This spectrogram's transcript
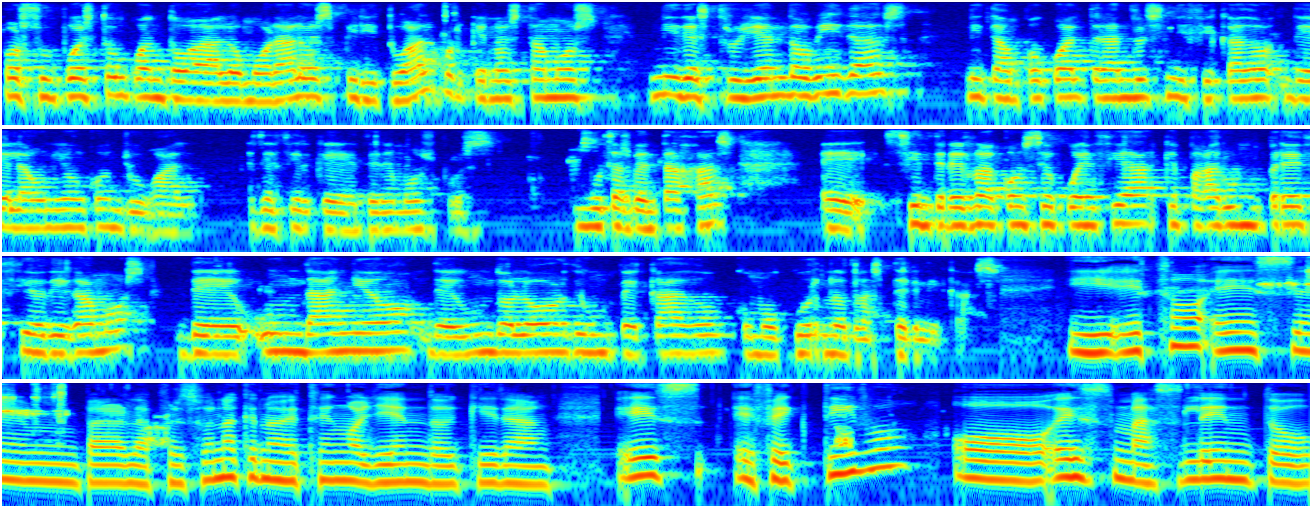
Por supuesto, en cuanto a lo moral o espiritual, porque no estamos ni destruyendo vidas ni tampoco alterando el significado de la unión conyugal. Es decir, que tenemos pues muchas ventajas eh, sin tener una consecuencia que pagar un precio, digamos, de un daño, de un dolor, de un pecado, como ocurre en otras técnicas. Y esto es em, para las personas que nos estén oyendo y quieran, ¿es efectivo o es más lento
